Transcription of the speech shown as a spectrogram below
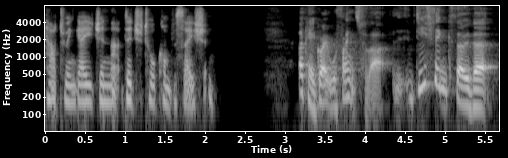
how to engage in that digital conversation. Okay, great. Well, thanks for that. Do you think though that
